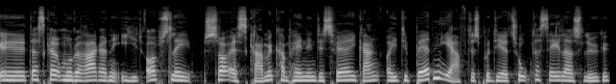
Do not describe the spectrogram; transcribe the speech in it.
øh, der skrev Moderaterne i et opslag, så er skræmmekampagnen desværre i gang, og i debatten i aftes på DR2, der sagde Lars Lykke.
